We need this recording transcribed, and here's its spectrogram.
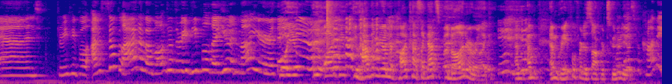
And three people. I'm so glad I'm among the three people that you admire. Thank well, you you. you, are, you you having me on the podcast like that's an honor. Like I'm I'm, I'm grateful for this Well, opportunity. thanks for coming.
